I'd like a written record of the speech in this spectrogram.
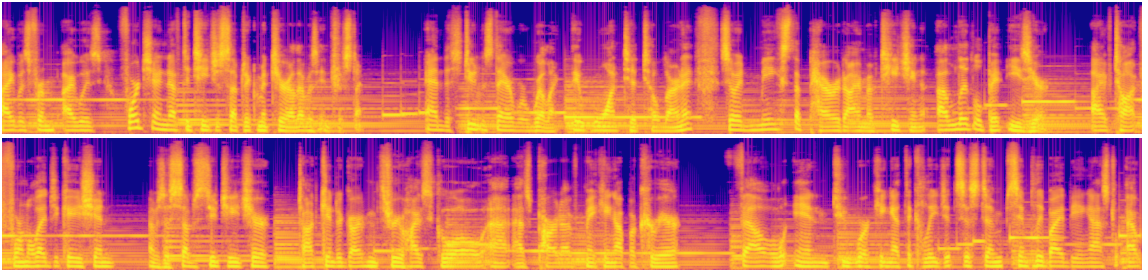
I was from I was fortunate enough to teach a subject material that was interesting and the students there were willing. They wanted to learn it. So it makes the paradigm of teaching a little bit easier. I've taught formal education. I was a substitute teacher, taught kindergarten through high school uh, as part of making up a career. Fell into working at the collegiate system simply by being asked out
